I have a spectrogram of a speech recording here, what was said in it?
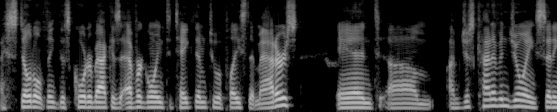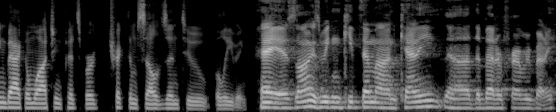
I still don't think this quarterback is ever going to take them to a place that matters. And um, I'm just kind of enjoying sitting back and watching Pittsburgh trick themselves into believing. Hey, as long as we can keep them on Kenny, uh, the better for everybody.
